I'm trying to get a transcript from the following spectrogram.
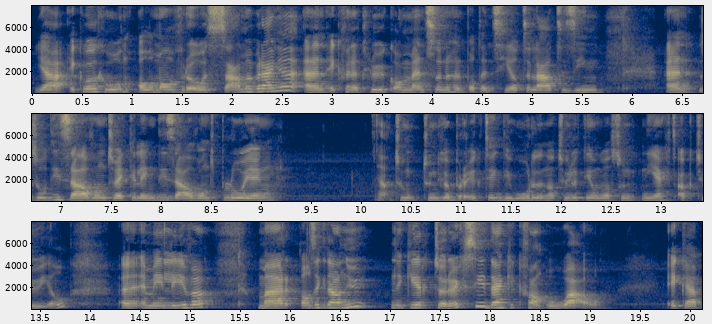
ja, ik wil gewoon allemaal vrouwen samenbrengen. En ik vind het leuk om mensen hun potentieel te laten zien. En zo die zelfontwikkeling, die zelfontplooiing ja, toen, toen gebruikte ik die woorden natuurlijk niet, want dat was toen niet echt actueel uh, in mijn leven. Maar als ik dat nu een keer terugzie, denk ik van wauw. Ik heb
